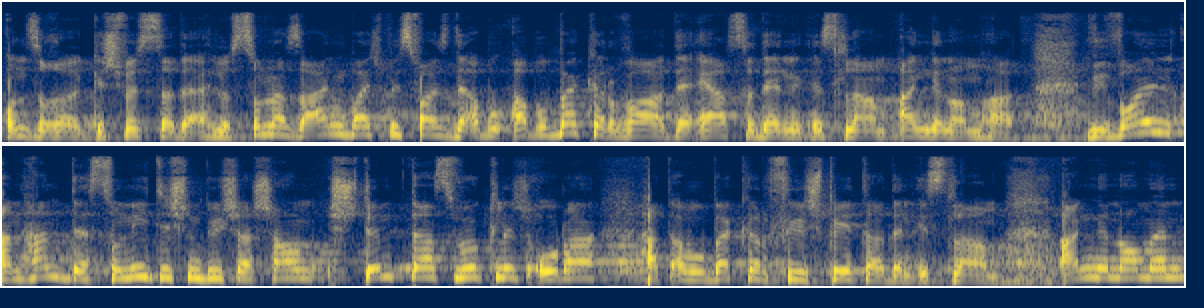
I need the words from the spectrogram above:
Unsere Geschwister der Ahlus Sunnah sagen beispielsweise, der Abu, Abu Bakr war der Erste, der den Islam angenommen hat. Wir wollen anhand der sunnitischen Bücher schauen, stimmt das wirklich oder hat Abu Bakr viel später den Islam angenommen?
